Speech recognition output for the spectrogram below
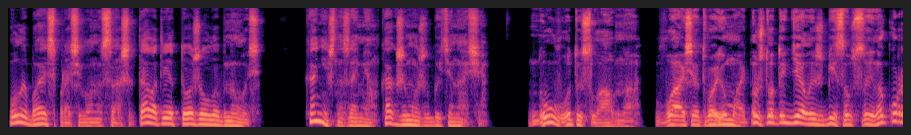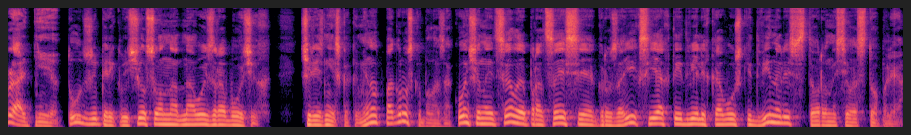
Улыбаясь, спросил он у Саши. Та в ответ тоже улыбнулась. «Конечно займем. Как же может быть иначе?» «Ну вот и славно. Вася, твою мать, ну что ты делаешь, бисов сын, аккуратнее!» Тут же переключился он на одного из рабочих. Через несколько минут погрузка была закончена, и целая процессия, грузовик с яхтой и две легковушки двинулись в сторону Севастополя.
